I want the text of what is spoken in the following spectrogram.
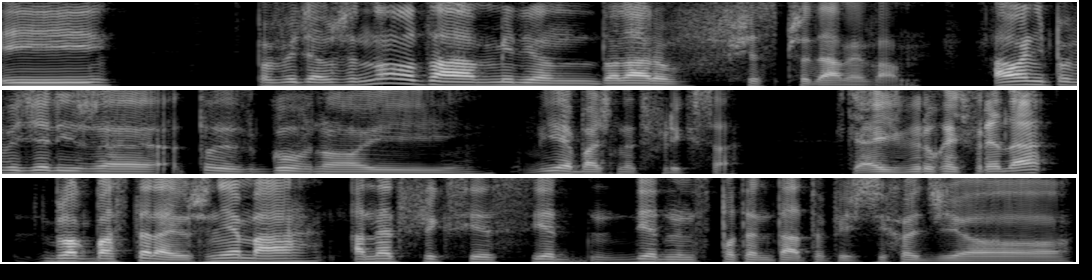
i powiedział, że no za milion dolarów się sprzedamy wam. A oni powiedzieli, że to jest gówno i jebać Netflixa. Chciałeś wyruchać Freda? Blockbustera już nie ma, a Netflix jest jed- jednym z potentatów, jeśli chodzi o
